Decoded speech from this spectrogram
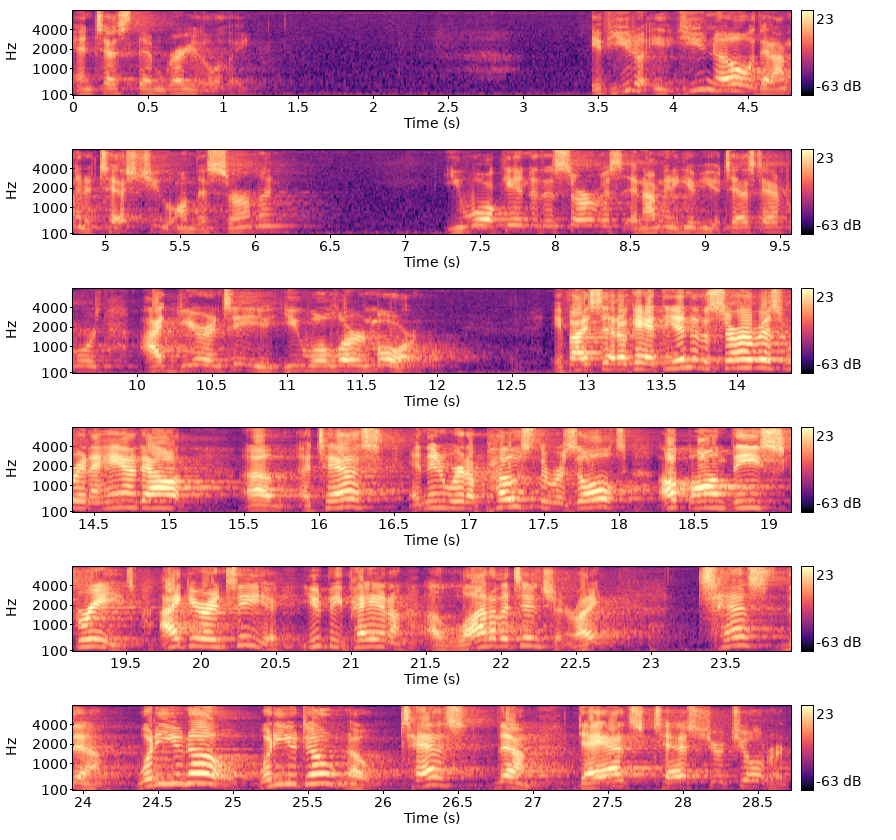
and test them regularly. If you, if you know that I'm going to test you on this sermon, you walk into the service and I'm going to give you a test afterwards, I guarantee you, you will learn more. If I said, okay, at the end of the service, we're going to hand out um, a test and then we're going to post the results up on these screens, I guarantee you, you'd be paying a, a lot of attention, right? Test them. What do you know? What do you don't know? Test them. Dads, test your children.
